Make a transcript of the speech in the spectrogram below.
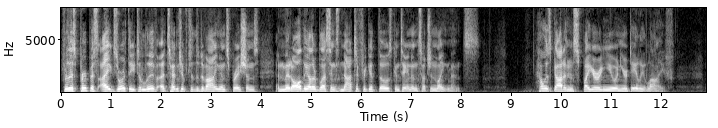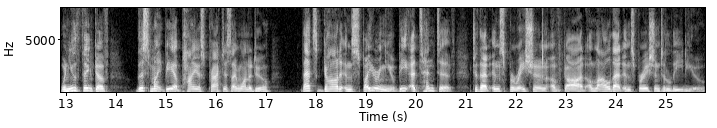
For this purpose I exhort thee to live attentive to the divine inspirations, and amid all the other blessings, not to forget those contained in such enlightenments. How is God inspiring you in your daily life? When you think of this might be a pious practice I want to do, that's God inspiring you. Be attentive to that inspiration of God. Allow that inspiration to lead you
